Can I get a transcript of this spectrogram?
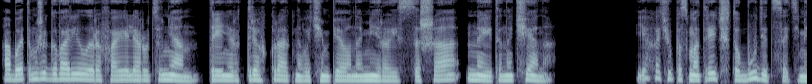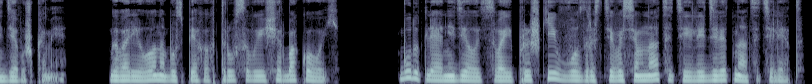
Об этом же говорил и Рафаэль Арутюнян, тренер трехкратного чемпиона мира из США Нейтана Чена. «Я хочу посмотреть, что будет с этими девушками», — говорил он об успехах Трусовой и Щербаковой. Будут ли они делать свои прыжки в возрасте 18 или 19 лет?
